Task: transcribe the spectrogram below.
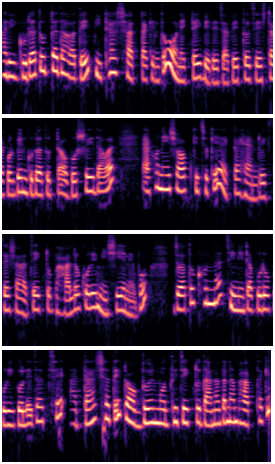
আর এই গুঁড়া দুধটা দেওয়াতে পিঠার স্বাদটা কিন্তু অনেকটাই বেড়ে যাবে। তো চেষ্টা করবেন গুঁড়া দুধটা অবশ্যই দেওয়ার। এখন এই সব কিছুকে একটা হ্যান্ড উইক্সের সাহায্যে একটু ভালো করে মিশিয়ে নেব। যতক্ষণ না চিনিটা পুরোপুরি গলে যাচ্ছে আর তার সাথে টক দইয়ের মধ্যে যে একটু দানা দানা ভাব থাকে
